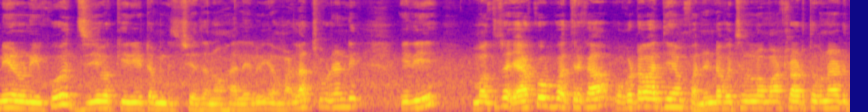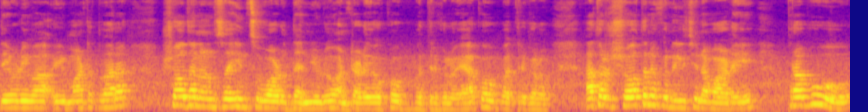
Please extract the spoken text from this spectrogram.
నేను నీకు జీవ కిరీటమునిచ్చేదను. హలేలు మళ్ళా చూడండి. ఇది మొదట యాకోబు పత్రిక ఒకటో అధ్యాయం పన్నెండవ వచనంలో మాట్లాడుతూ ఉన్నాడు దేవుడి వా- ఈ మాట ద్వారా. శోధనను సహించువాడు ధన్యుడు అంటాడు యాకోబు పత్రికలో యాకోబు పత్రికలో. అతడు శోధనకు నిలిచిన వాడై ప్రభువు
